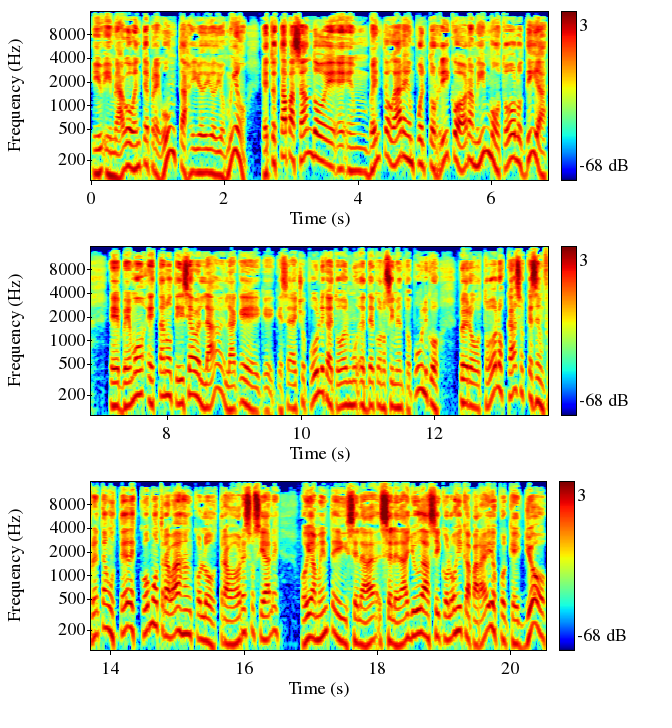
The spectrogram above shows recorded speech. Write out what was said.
Y, y, me hago 20 preguntas y yo digo, Dios mío, esto está pasando eh, eh, en, 20 hogares en Puerto Rico ahora mismo, todos los días. vemos esta noticia, ¿verdad? ¿verdad? Que, que, que, se ha hecho pública y todo el, es de conocimiento público, pero todos los casos que se enfrentan ustedes, cómo trabajan con los trabajadores sociales, obviamente, y se le, da, se le da ayuda psicológica para ellos, porque yo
